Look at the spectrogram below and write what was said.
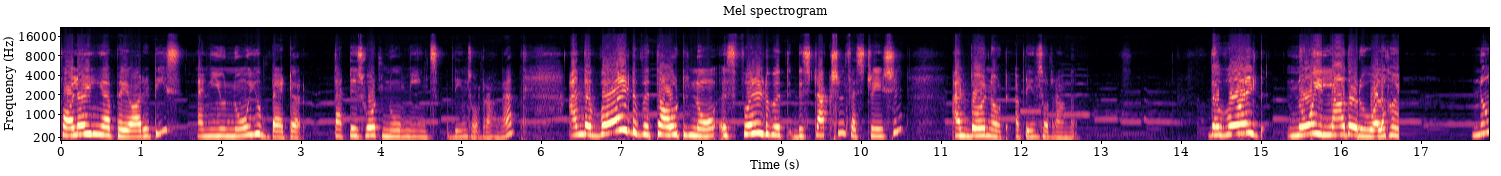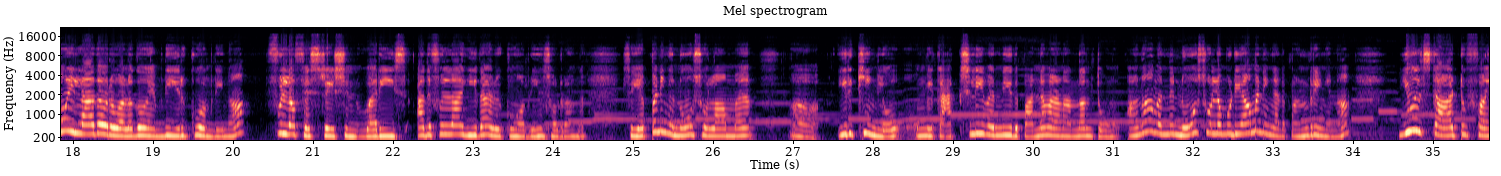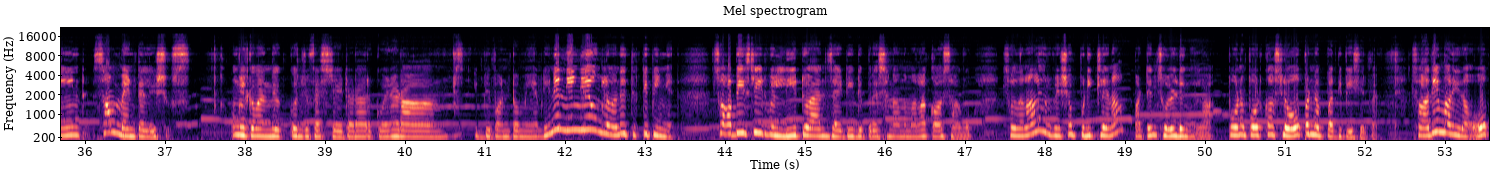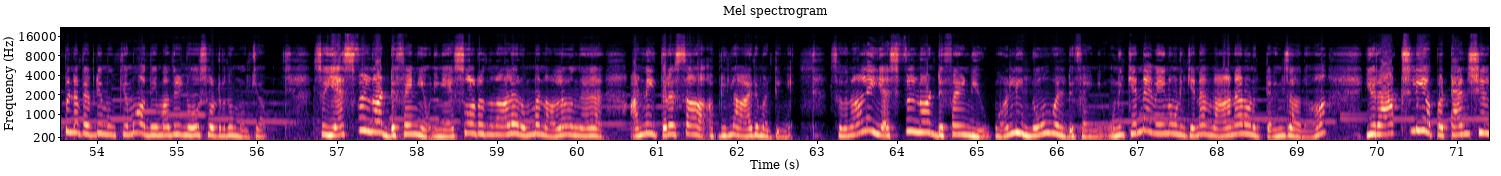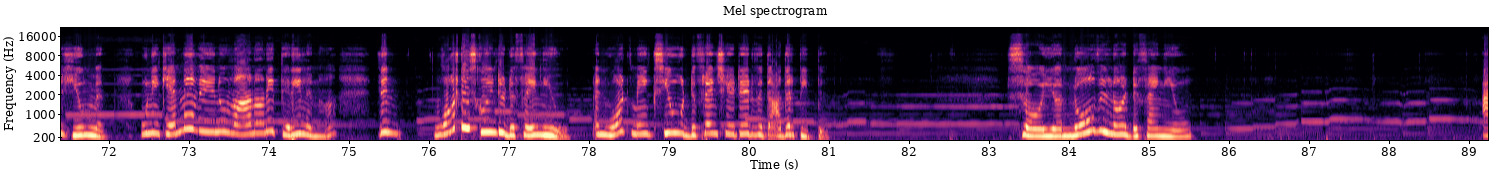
following your priorities and you know you better that is what no means அப்படின்னு சொல்கிறாங்க அந்த world without no is filled with distraction frustration and burn out அப்படின்னு சொல்கிறாங்க த வேர்ல்ட் நோய் இல்லாத ஒரு உலகம். நோய் இல்லாத ஒரு உலகம் எப்படி இருக்கும் அப்படின்னா ஃபுல் ஆஃப் ஃபெஸ்ட்ரேஷன் வரிஸ் அது ஃபுல்லாகி தான் இருக்கும் அப்படின்னு சொல்கிறாங்க ஸோ எப்போ நீங்கள் நோ சொல்லாமல் இருக்கீங்களோ உங்களுக்கு ஆக்சுவலி வந்து இது பண்ண வேணாம்னு தான் தோணும். ஆனால் வந்து நோ சொல்ல முடியாமல் நீங்கள் அதை பண்ணுறீங்கன்னா you will start to find some mental issues உங்களுக்கு வந்து கொஞ்சம் ஃபெஸ்ட்ரேட்டடாக இருக்கும். என்னடா இப்படி பண்ணிட்டோமே அப்படின்னு நீங்களே உங்களை வந்து திட்டிப்பீங்க. So obviously it will lead to anxiety depression அந்த மாதிரிலாம் காஸ் ஆகும். ஸோ அதனால் ஒரு விஷயம் பிடிக்கலனா பட்டுன்னு சொல்லிடுங்களா போன போட்காஸ்ட்டில் ஓப்பன் அப் பற்றி பேசியிருப்பேன். ஸோ அதே மாதிரி தான் ஓப்பன் அப் எப்படி முக்கியமோ அதே மாதிரி நோ சொல்கிறதும் முக்கியம். So yes will not define you நீங்கள் எஸ் சொல்கிறதுனால ரொம்ப நல்லவங்க அன்னை திரசா அப்படின்லாம் ஆட மாட்டீங்க. ஸோ அதனால் yes will not define you only no will define you உனக்கு என்ன வேணும் உனக்கு என்ன வேணான்னு உனக்கு தெரிஞ்சாதான் you're actually a potential human உனக்கு என்ன வேணும் வேணானே தெரியலனா then what is going to define you and what makes you differentiated with other people so your no will not define you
